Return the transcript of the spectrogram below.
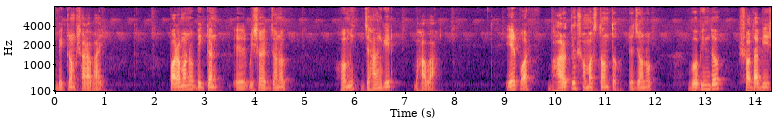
বিক্রম সারাভাই, পরমাণু বিজ্ঞান এর বিষয়ক জনক হোমি জাহাঙ্গীর ভাবা। এরপর ভারতীয় সমাজতন্ত্র এর জনক গোবিন্দ সদাবিশ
